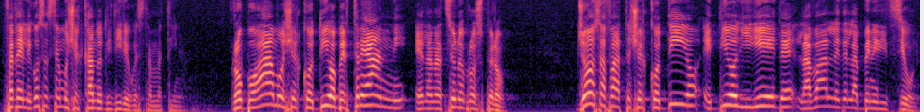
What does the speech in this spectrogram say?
Fratelli, cosa stiamo cercando di dire questa mattina? Roboamo cercò Dio per tre anni e la nazione prosperò. Giosafat cercò Dio e Dio gli diede la valle della benedizione.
